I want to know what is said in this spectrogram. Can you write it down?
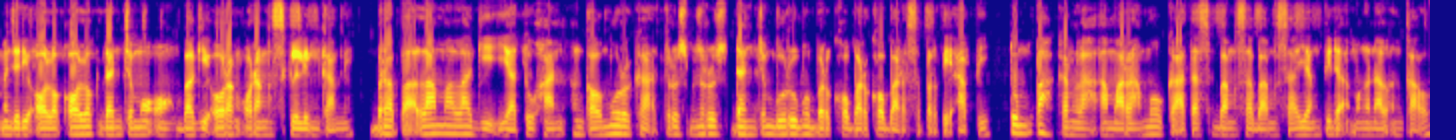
menjadi olok-olok dan cemooh bagi orang-orang sekeliling kami. Berapa lama lagi, ya Tuhan, Engkau murka terus-menerus dan cemburumu berkobar-kobar seperti api? Tumpahkanlah amarahmu ke atas bangsa-bangsa yang tidak mengenal Engkau,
